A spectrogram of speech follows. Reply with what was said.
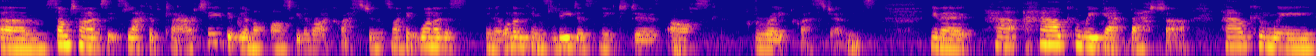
Um, sometimes it's lack of clarity that you're not asking the right questions, and I think one of the you know one of the things leaders need to do is ask great questions. You know, how how can we get better? How can we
